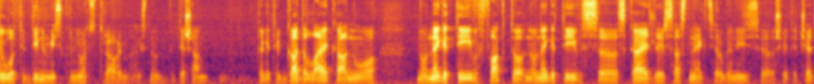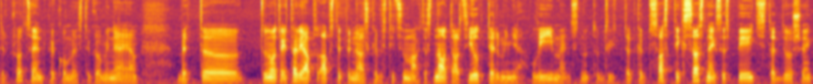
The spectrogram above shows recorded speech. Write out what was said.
ļoti dinamiski un ļoti strauji. Nu, tiešām tagad ir gada laikā no, no negatīva faktora, no negatīvas uh, skaitļa ir sasniegts jau gan uh, šie te 4%, pie ko mēs tikko minējām. Bet uh, tu noteikti arī ap, apstiprinās, ka visticamāk tas nav tāds ilgtermiņa līmenis. Nu, tad, tad, kad sas, tiks sasniegts tas pīķis, tad droši vien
